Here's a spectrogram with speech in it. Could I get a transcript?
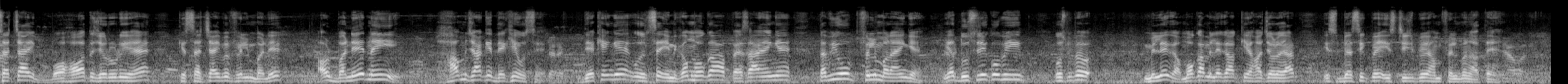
सच्चाई बहुत ज़रूरी है कि सच्चाई पे फ़िल्म बने, और बने नहीं, हम जाके देखें उसे। देखेंगे, उससे इनकम होगा, पैसा आएँगे, तभी वो फ़िल्म बनाएँगे, या दूसरे को भी उस पर मिलेगा, मौका मिलेगा कि हाँ चलो यार, इस बेसिक पे, इस चीज़ पे हम फ़िल्म बनाते हैं।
